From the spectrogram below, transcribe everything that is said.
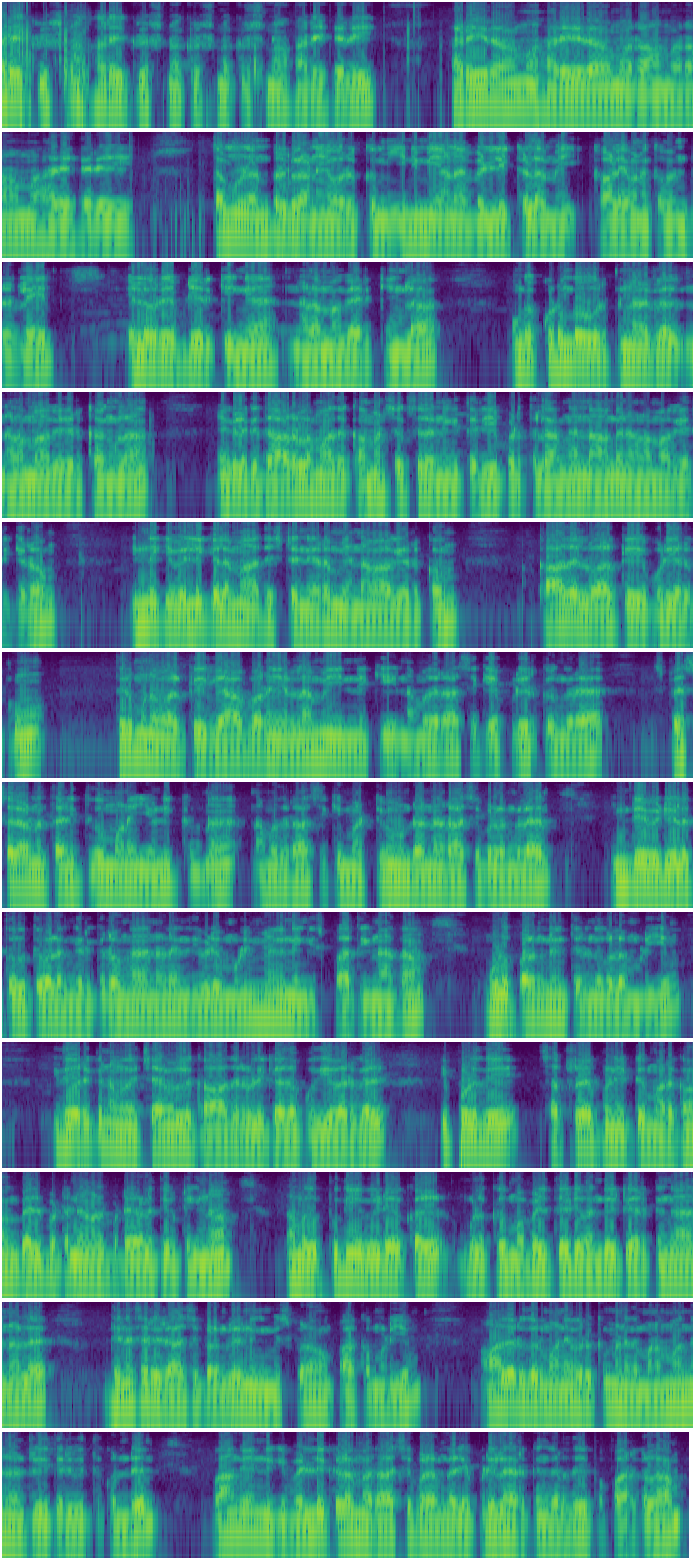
ஹரே கிருஷ்ண ஹரே கிருஷ்ண கிருஷ்ண கிருஷ்ண ஹரே ஹரே ஹரே ராம ஹரே ராம ராம ராம ஹரே ஹரே தமிழ் நண்பர்கள் அனைவருக்கும் இனிமையான வெள்ளிக்கிழமை காலை வணக்கம் நண்பர்களே. எல்லோரும் எப்படி இருக்கீங்க? நலமாக இருக்கீங்களா? உங்கள் குடும்ப உறுப்பினர்கள் நலமாக இருக்காங்களா? எங்களுக்கு தாராளமாக அதை கமெண்ட் செக்ஷனில் நீங்கள் தெரியப்படுத்தலாங்க. நாங்கள் நலமாக இருக்கிறோம். இன்னைக்கு வெள்ளிக்கிழமை அதிர்ஷ்ட நிறம் என்னவாக இருக்கும்? காதல் வாழ்க்கை எப்படி இருக்கும்? திருமண வாழ்க்கை வியாபாரம் எல்லாமே இன்னைக்கு நமது ராசிக்கு எப்படி இருக்குங்கிற ஸ்பெஷலான தனித்துவமான யூனிக்கான நமது ராசிக்கு மட்டுமே உண்டான ராசி பலங்களை இந்த வீடியோவில் தொகுத்து வழங்கியிருக்கிறோங்க. அதனால் இந்த வீடியோ முழுமையாக நீங்கள் பார்த்தீங்கன்னா தான் முழு பலன்களையும் தெரிந்து கொள்ள முடியும். இது வரைக்கும் நம்ம சேனலுக்கு ஆதரவளிக்காத புதியவர்கள் இப்பொழுது சப்ஸ்கிரைப் பண்ணிவிட்டு மறக்காமல் பெல் பட்டனை ஆல் பட்டனை அழுத்தி விட்டிங்கன்னா நமது புதிய வீடியோக்கள் உங்களுக்கு மொபைல் தேடி வந்துகிட்டே இருக்குங்க. அதனால் தினசரி ராசி பலன்களை நீங்கள் மிஸ் பண்ணாமல் பார்க்க முடியும். ஆதரவு தரும் அனைவருக்கும் எனது மனமார்ந்த நன்றியை தெரிவித்துக்கொண்டு வாங்க இன்னைக்கு வெள்ளிக்கிழமை ராசி பலன்கள் எப்படிலாம் இருக்குங்கிறத இப்போ பார்க்கலாம்.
